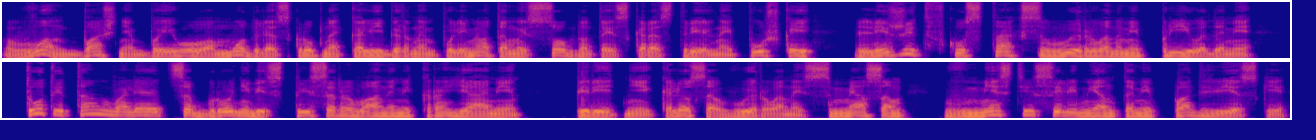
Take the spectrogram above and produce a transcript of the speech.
Вон башня боевого модуля с крупнокалиберным пулеметом и согнутой скорострельной пушкой лежит в кустах с вырванными приводами. Тут и там валяются бронелисты с рваными краями. Передние колеса вырваны с мясом вместе с элементами подвески.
